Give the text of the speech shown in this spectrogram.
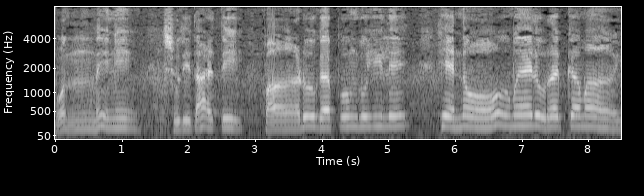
ഒന്നിനി ശ്രുതി താഴ്ത്തി പാടുക പൂങ്കുയിലെ എന്നോമലുറക്കമായി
